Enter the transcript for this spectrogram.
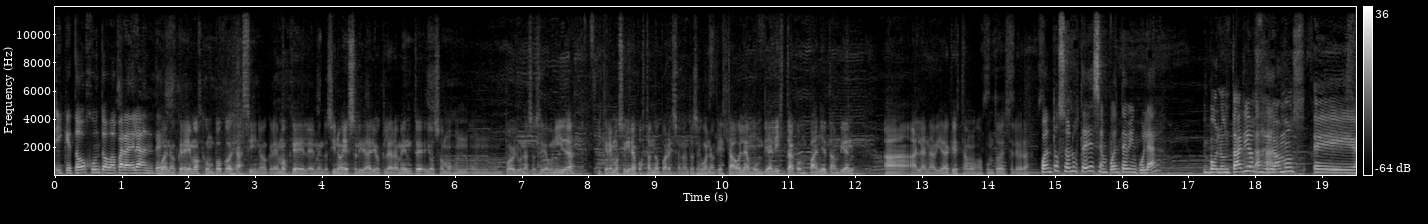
Y, que, todos juntos va para adelante. Bueno, creemos que un poco es así, ¿no? Creemos que el, mendocino es solidario claramente, digo, somos un, pueblo, una sociedad unida y queremos seguir apostando por eso, ¿no? Entonces, bueno, que esta ola mundialista acompañe también a, la Navidad que estamos a punto de celebrar. ¿Cuántos son ustedes en Puente Vincular? Voluntarios, digamos, eh,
